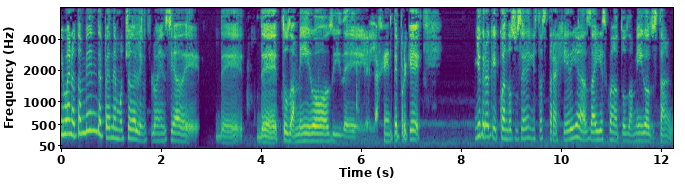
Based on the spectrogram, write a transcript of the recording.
y bueno, también depende mucho de la influencia de, de, de tus amigos y de la gente, porque yo creo que cuando suceden estas tragedias, ahí es cuando tus amigos están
